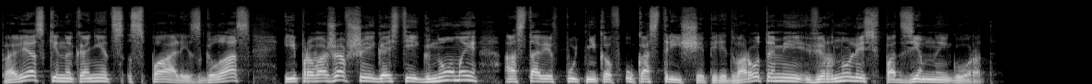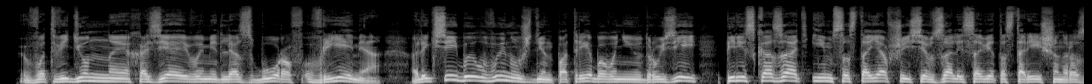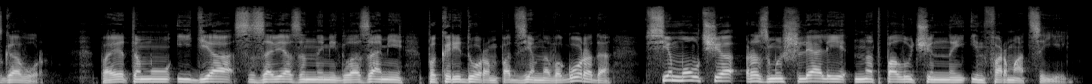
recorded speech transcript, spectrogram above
Повязки, наконец, спали с глаз, и провожавшие гостей гномы, оставив путников у кострища перед воротами, вернулись в подземный город. В отведенное хозяевами для сборов время Алексей был вынужден по требованию друзей пересказать им состоявшийся в зале совета старейшин разговор. Поэтому, идя с завязанными глазами по коридорам подземного города, все молча размышляли над полученной информацией.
